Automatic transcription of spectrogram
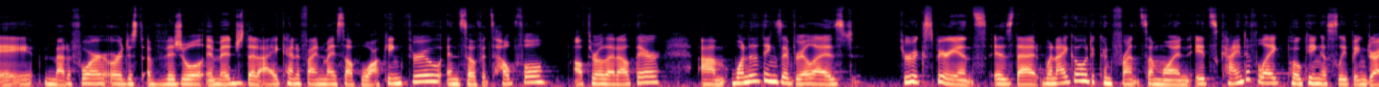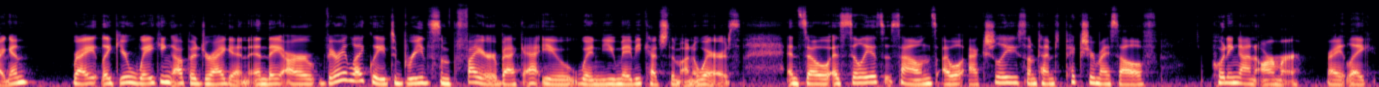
a metaphor or just a visual image that I kind of find myself walking through. And so if it's helpful, I'll throw that out there. Um, one of the things I've realized through experience is that when I go to confront someone, it's kind of like poking a sleeping dragon right? Like you're waking up a dragon and they are very likely to breathe some fire back at you when you maybe catch them unawares. And so, as silly as it sounds, I will actually sometimes picture myself putting on armor right? Like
